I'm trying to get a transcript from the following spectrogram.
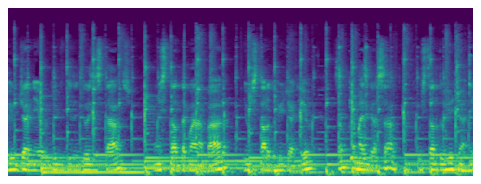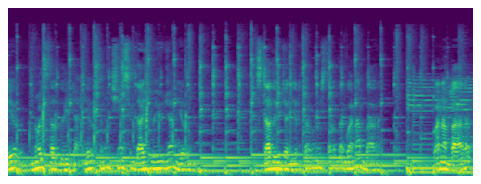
Rio de Janeiro dividido em dois estados, um estado da Guanabara e o estado do Rio de Janeiro. Sabe o que é mais engraçado? O estado do Rio de Janeiro, no estado do Rio de Janeiro, você não tinha a cidade do Rio de Janeiro. O estado do Rio de Janeiro estava no estado da Guanabara. Guanabara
